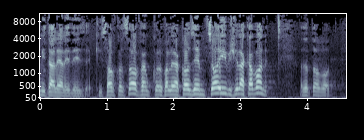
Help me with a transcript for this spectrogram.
מתעלה על ידי זה, כי סוף כל סוף כל, כל, כל זה אמצעי בשביל הכוונה. אז זה טובות. Yeah,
